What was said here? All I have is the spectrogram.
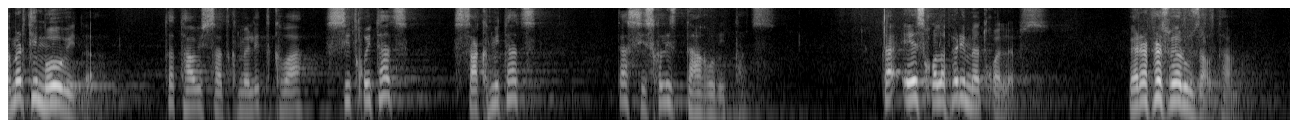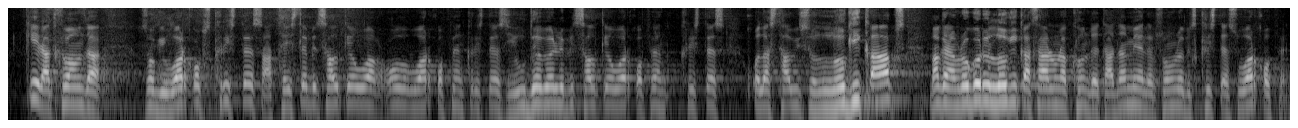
ღმერთი მოვიდა და თავის სათქმელი თქვა სიტყვითაც საქმითაც და სისხლის დაღვრითაც და ეს ყველაფერი მეტყველებს. ვერაფერს ვერ უზავთ ამ. კი, რა თქმა უნდა, ზოგი უარყოფს ქრისტეს, ათეისტები ცალკე უარყოფენ ქრისტეს, იუდეველები ცალკე უარყოფენ ქრისტეს, ყოველას თავის ლოგიკა აქვს, მაგრამ როგორი ლოგიკაც არ უნდა გქონდეთ ადამიანებს, რომლებიც ქრისტეს უარყოფენ,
